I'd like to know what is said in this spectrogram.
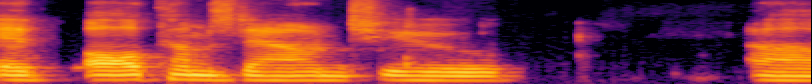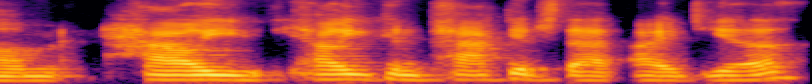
it all comes down to um, how you how you can package that idea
